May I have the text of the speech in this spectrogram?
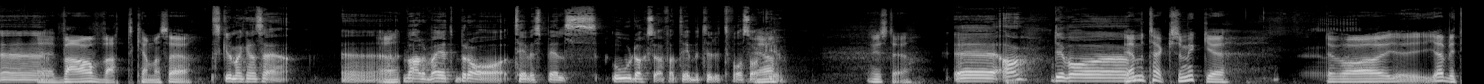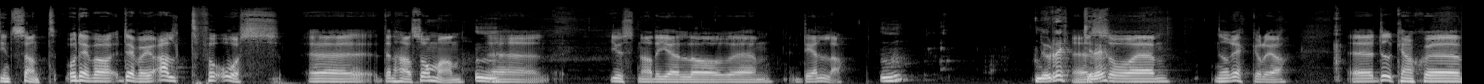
uh, varvat kan man säga. Skulle man kunna säga. Uh, ja. Varva är ett bra tv-spelsord också, för att det betyder två saker. Ja. Just det. Uh, ja, det var... Ja, men tack så mycket. Det var jävligt intressant. Och det var, det var ju allt för oss den här sommaren. Mm. Just när det gäller Della. Mm. Nu räcker det. Så nu räcker det ja. Du kanske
